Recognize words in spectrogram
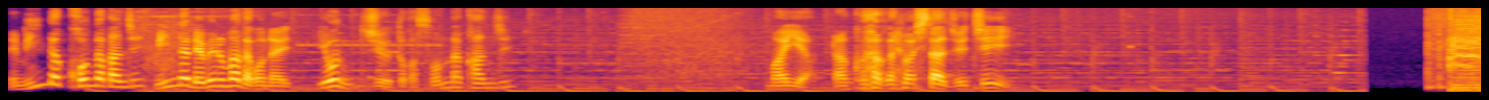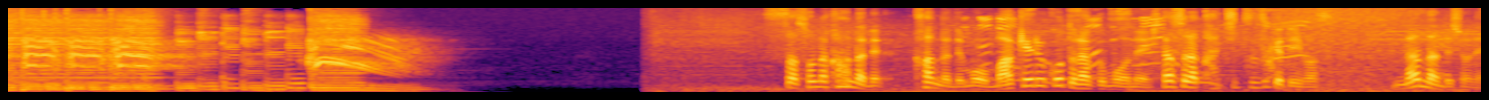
えみんなこんな感じ？みんなレベルまだこんな？40とかそんな感じ？まあいいやランク上がりました。11位。さあそんなカンナでカンナでもう負けることなくもうねひたすら勝ち続けています何なんでしょうね。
